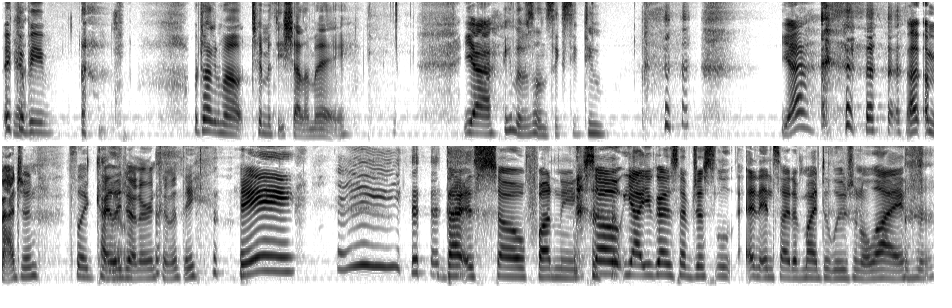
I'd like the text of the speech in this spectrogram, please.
It Yeah. could be. We're talking about Timothy Chalamet. Yeah. He lives on 62. Yeah. Uh, imagine it's like Kylie Jenner and Timothy. Hey. Hey. That is so funny. So yeah, you guys have just l- an insight of my delusional life. Uh-huh.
